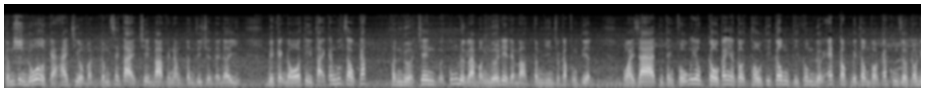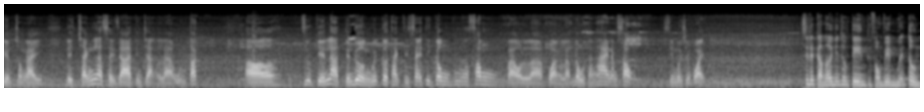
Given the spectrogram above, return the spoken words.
cấm dừng đỗ ở cả hai chiều và cấm xe tải trên 3,5 tấn di chuyển tại đây. Bên cạnh đó thì tại các nút giao cắt phần nửa trên cũng được làm bằng lưới để đảm bảo tầm nhìn cho các phương tiện. Ngoài ra thì thành phố cũng yêu cầu các nhà thầu thi công thì không được ép cọc bê tông vào các khung giờ cao điểm trong ngày để tránh là xảy ra tình trạng là ùn tắc. À, dự kiến là tuyến đường Nguyễn Cơ Thạch thì sẽ thi công xong vào là khoảng là đầu tháng 2 năm sau. Xin mời trường quay. Xin được cảm ơn những thông tin từ phóng viên Nguyễn Tùng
